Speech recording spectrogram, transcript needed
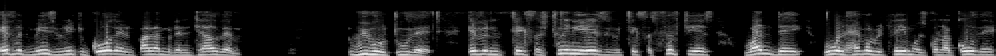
if it means we need to go there in parliament and tell them, we will do that. If it takes us 20 years, if it takes us 50 years, one day we will have a reclaimer who's going to go there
